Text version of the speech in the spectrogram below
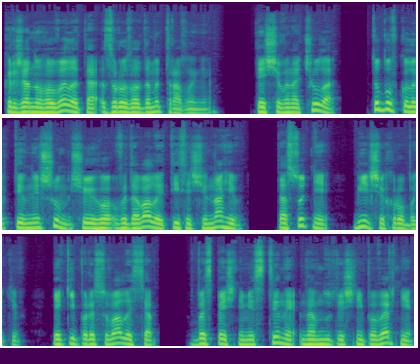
крижаного велета з розладами травлення. Те, що вона чула, то був колективний шум, що його видавали тисячі нагів та сотні більших роботів, які пересувалися в безпечні місцини на внутрішній поверхні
